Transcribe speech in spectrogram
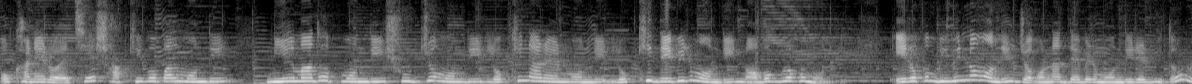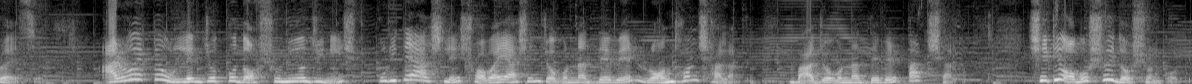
ওখানে রয়েছে সাক্ষী গোপাল মন্দির, নীলমাধব মন্দির, সূর্য মন্দির, লক্ষ্মীনারায়ণ মন্দির, লক্ষ্মী দেবীর মন্দির, নবগ্রহ মন্দির। এরকম বিভিন্ন মন্দির জগন্নাথ দেবের মন্দিরের ভিতর রয়েছে। আরও একটা উল্লেখযোগ্য দর্শনীয় জিনিস, পুরীতে আসলে সবাই আসেন জগন্নাথ দেবের রন্ধনশালাতে বা জগন্নাথ দেবের পাঠশালা। সেটি অবশ্যই দর্শন করবে।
